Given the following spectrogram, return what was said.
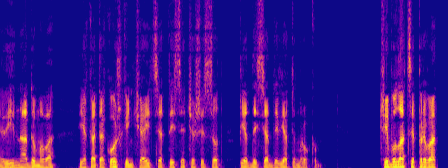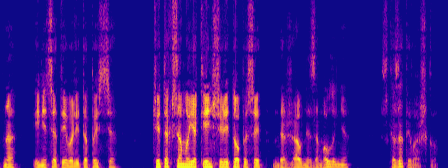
Війна домова, яка також кінчається 1659 роком. Чи була це приватна ініціатива літописця, чи так само, як інші літописи, державне замовлення, сказати важко.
